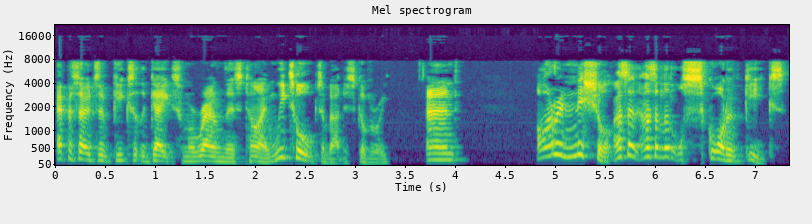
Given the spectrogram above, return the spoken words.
episodes of Geeks at the Gates from around this time, we talked about Discovery, and our initial, as a, as a little squad of geeks,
